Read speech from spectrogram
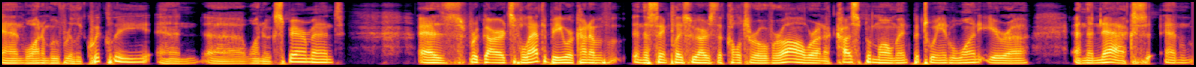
and want to move really quickly and uh, want to experiment. As regards philanthropy, we're kind of in the same place we are as the culture overall. We're on a cusp moment between one era and the next, and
